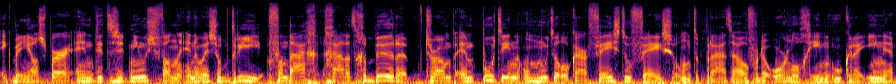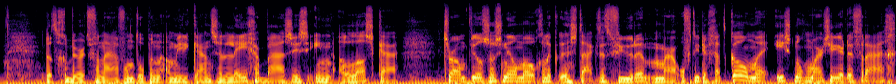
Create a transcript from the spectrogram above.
ik ben Jasper en dit is het nieuws van NOS op 3. Vandaag gaat het gebeuren. Trump en Poetin ontmoeten elkaar face-to-face om te praten over de oorlog in Oekraïne. Dat gebeurt vanavond op een Amerikaanse legerbasis in Alaska. Trump wil zo snel mogelijk een staakt het vuren, maar of die er gaat komen is nog maar zeer de vraag.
